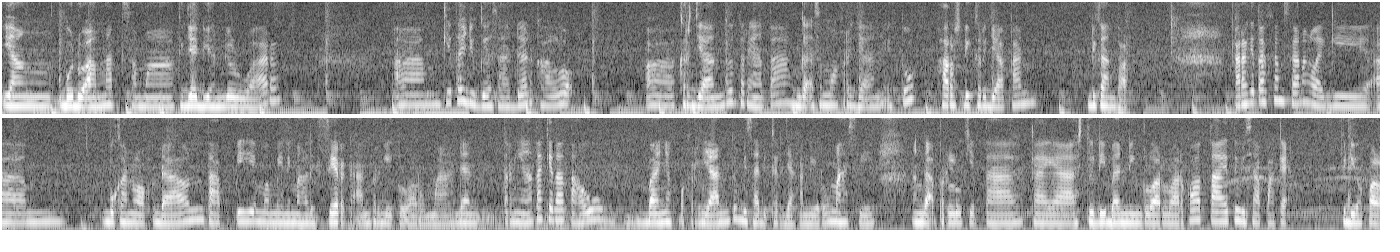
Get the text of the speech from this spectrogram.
yang bodoh amat sama kejadian di luar. Um, kita juga sadar kalau uh, kerjaan tuh ternyata nggak semua kerjaan itu harus dikerjakan di kantor. Karena kita kan sekarang lagi um, bukan lockdown tapi meminimalisir kan pergi keluar rumah. Dan ternyata kita tahu banyak pekerjaan tuh bisa dikerjakan di rumah sih. Nggak perlu kita kayak studi banding keluar luar kota itu bisa pakai video call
